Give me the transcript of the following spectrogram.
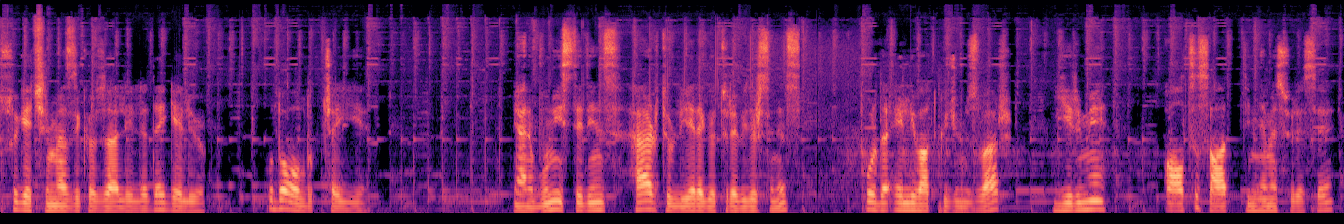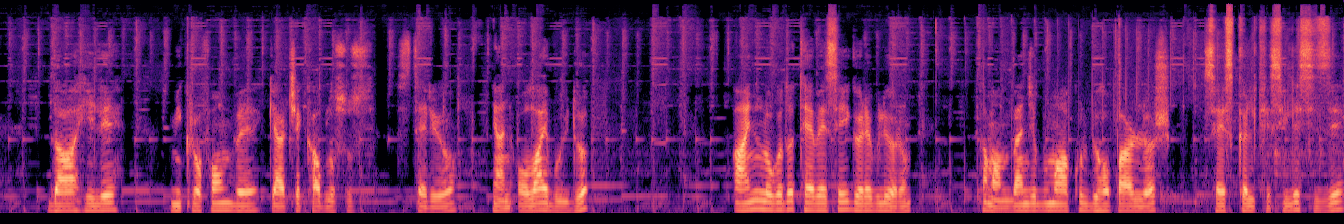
su geçirmezlik özelliğiyle de geliyor. Bu da oldukça iyi. Yani bunu istediğiniz her türlü yere götürebilirsiniz. Burada 50 watt gücümüz var. 20 6 saat dinleme süresi, dahili mikrofon ve gerçek kablosuz stereo. Yani olay buydu. Aynı logoda TBS'yi görebiliyorum. Tamam bence bu makul bir hoparlör ses kalitesiyle sizi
